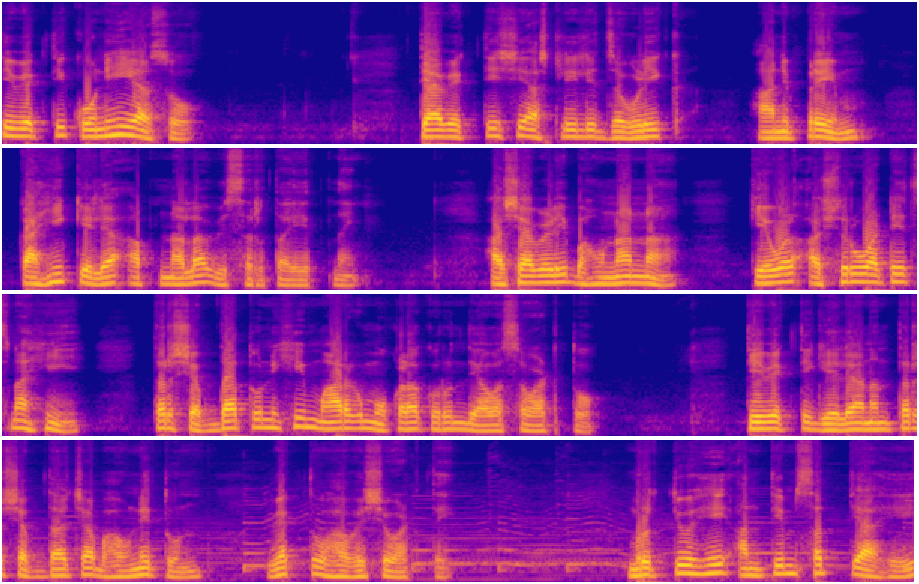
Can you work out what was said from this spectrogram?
ती व्यक्ती कोणीही असो त्या व्यक्तीशी असलेली जवळीक आणि प्रेम काही केल्या आपणाला विसरता येत नाही. अशावेळी भावनांना केवळ अश्रुवाटेच नाही तर शब्दातूनही मार्ग मोकळा करून द्यावासा वाटतो. ती व्यक्ती गेल्यानंतर शब्दाच्या भावनेतून व्यक्त व्हावेसे वाटते. मृत्यू हे अंतिम सत्य आहे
